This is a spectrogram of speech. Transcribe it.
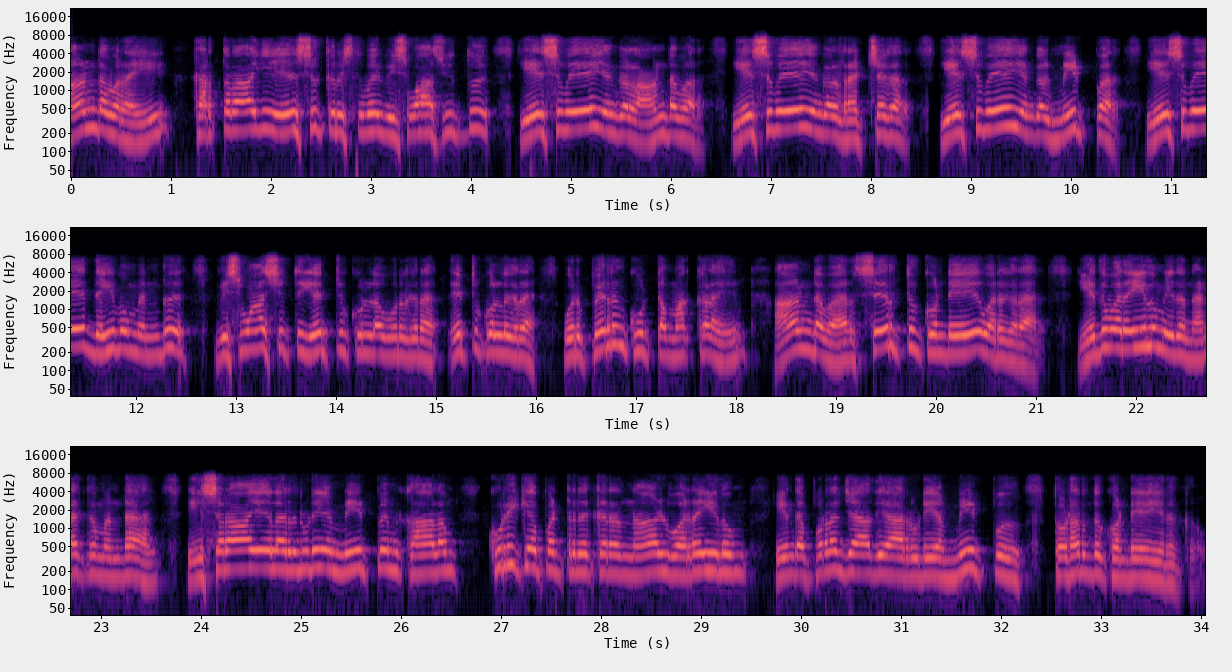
ஆண்டவரை கர்த்தராகி இயேசு கிறிஸ்துவை விசுவாசித்து இயேசுவே எங்கள் ஆண்டவர் இயேசுவே எங்கள் இரட்சகர் இயேசுவே எங்கள் மீட்பர் இயேசுவே தெய்வம் என்று விசுவாசித்து ஏற்றுக்கொள்ள வருகிற ஏற்றுக்கொள்ளுகிற ஒரு பெருங்கூட்ட மக்களை ஆண்டவர் சேர்த்து கொண்டே வருகிறார். எதுவரையிலும் இது நடக்கும் என்றால் இஸ்ராயலருடைய மீட்பின் காலம் குறிக்கப்பட்டிருக்கிற நாள் வரையிலும் இந்த புறஜாதியாருடைய மீட்பு தொடர்ந்து கொண்டே இருக்கும்.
